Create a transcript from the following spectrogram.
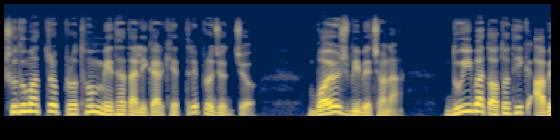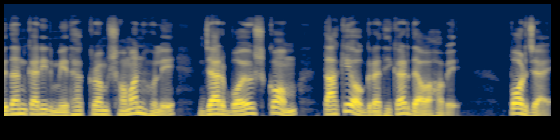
শুধুমাত্র প্রথম মেধা তালিকার ক্ষেত্রে প্রযোজ্য। বয়স বিবেচনা। দুই বা ততোধিক আবেদনকারীর মেধাক্রম সমান হলে যার বয়স কম, তাকে অগ্রাধিকার দেওয়া হবে। পর্যায়।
